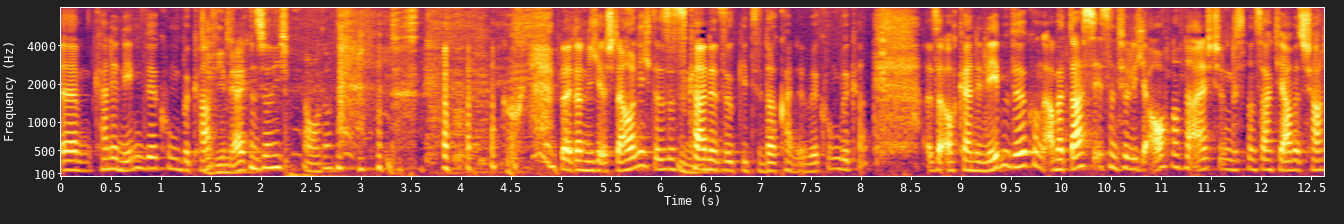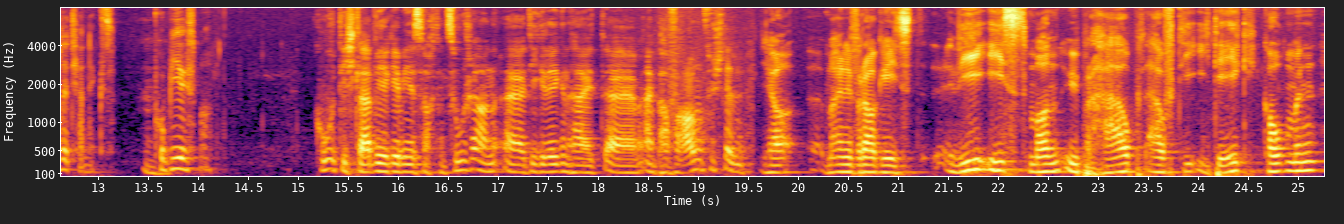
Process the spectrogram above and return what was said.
ähm, keine Nebenwirkungen bekannt. Ja, wir merken es ja nicht mehr, oder? Vielleicht auch nicht erstaunlich, dass es mhm. keine, so sind auch keine Wirkungen bekannt, also auch keine Nebenwirkungen. Aber das ist natürlich auch noch eine Einstellung, dass man sagt, ja, aber es schadet ja nichts. Mhm. Probiere ich es mal. Gut, ich glaube, wir geben jetzt noch den Zuschauern äh, die Gelegenheit, äh, ein paar Fragen zu stellen. Ja, meine Frage ist, wie ist man überhaupt auf die Idee gekommen,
